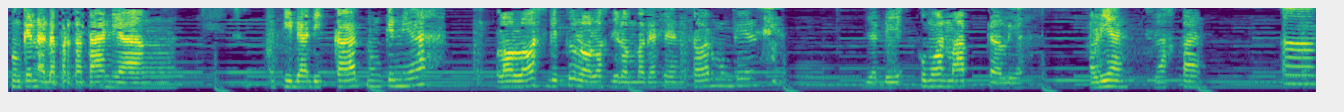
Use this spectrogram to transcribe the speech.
Mungkin ada perkataan yang tidak dikat mungkin ya. Lolos gitu lolos di lembaga sensor mungkin. Jadi aku mohon maaf kali ya. Kalian silahkan. Em,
